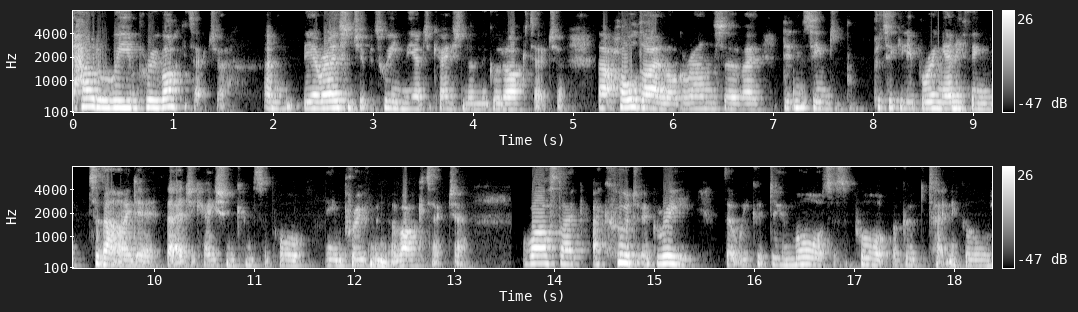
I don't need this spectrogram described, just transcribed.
how do we improve architecture? and the relationship between the education and the good architecture. That whole dialogue around the survey didn't seem to particularly bring anything to that idea that education can support the improvement of architecture. Whilst I, I could agree that we could do more to support a good technical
